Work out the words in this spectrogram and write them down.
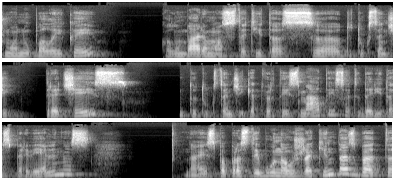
žmonių palaikai. Kolumbariumas statytas 2003-2004 metais, atidarytas per vėlinas. Na, jis paprastai būna užrakintas, bet e,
